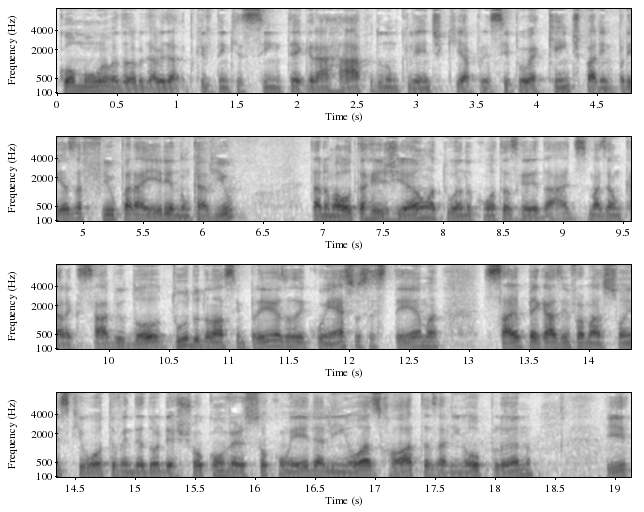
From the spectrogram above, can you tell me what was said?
comum, é uma habilidade, porque ele tem que se integrar rápido num cliente que a princípio é quente para a empresa, frio para ele, ele nunca viu. Está numa outra região, atuando com outras realidades, mas é um cara que sabe do, tudo da nossa empresa, conhece o sistema, sabe pegar as informações que o outro vendedor deixou, conversou com ele, alinhou as rotas, alinhou o plano e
